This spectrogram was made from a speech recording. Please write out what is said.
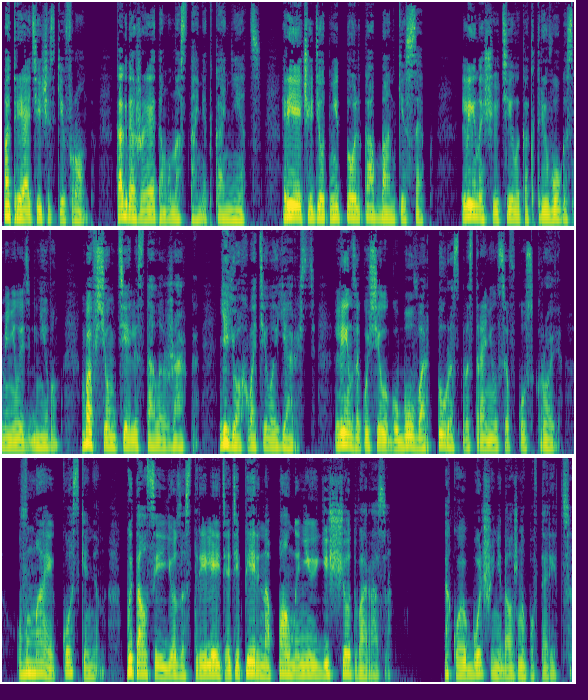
Патриотический фронт. Когда же этому настанет конец? Речь идет не только о банке СЭП. Лина ощутила, как тревога сменилась гневом. Во всем теле стало жарко. Ее охватила ярость. Лин закусила губу, во рту распространился вкус крови. В мае Коскинен пытался ее застрелить, а теперь напал на нее еще два раза. Такое больше не должно повториться.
